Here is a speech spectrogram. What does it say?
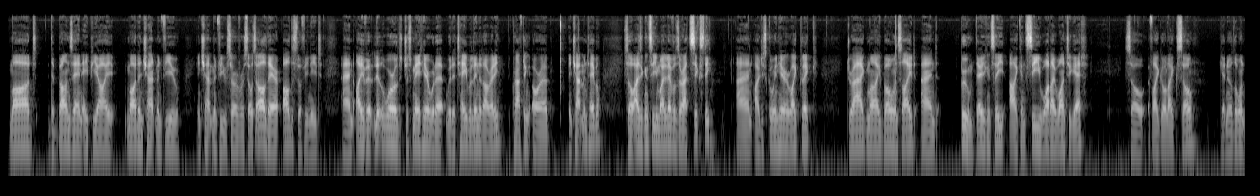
mod, the Bonzen API, mod enchantment view, enchantment view server. So it's all there, all the stuff you need. And I have a little world just made here with a with a table in it already, crafting or a enchantment table. So as you can see my levels are at 60 and I just go in here right click, drag my bow inside and boom, there you can see, I can see what I want to get. So if I go like so, get another one,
